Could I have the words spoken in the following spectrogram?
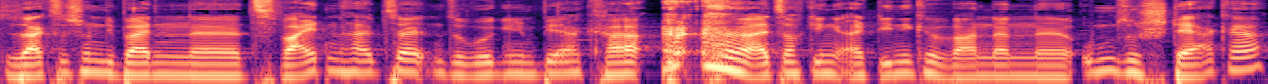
Du sagst es schon, die beiden äh, zweiten Halbzeiten, sowohl gegen BRK als auch gegen Altlinike, waren dann äh, umso stärker.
